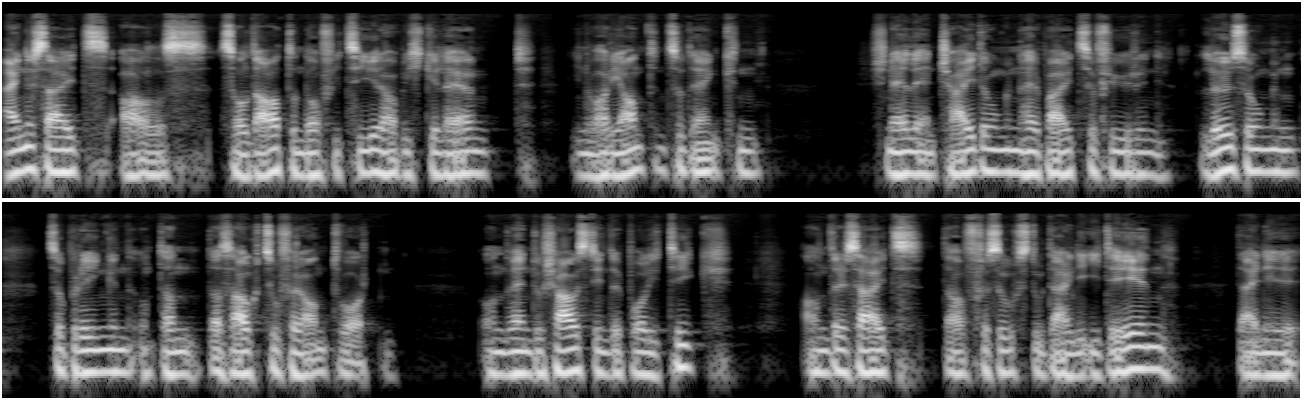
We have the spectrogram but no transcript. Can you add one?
Einerseits als Soldat und Offizier habe ich gelernt, in Varianten zu denken, schnelle Entscheidungen herbeizuführen, Lösungen zu bringen und dann das auch zu verantworten. Und wenn du schaust in der Politik, andererseits, da versuchst du deine Ideen, deine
